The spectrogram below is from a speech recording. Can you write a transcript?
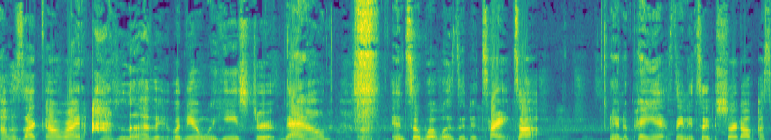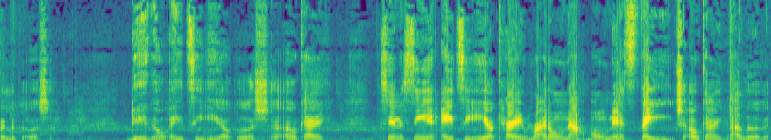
I was like, all right, I love it. But then when he stripped down into what was it, the tank top and the pants, then he took the shirt off. I said, look at Usher. There go ATL Usher, okay? Tennessee and ATL came right on out on that stage, okay? I love it.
